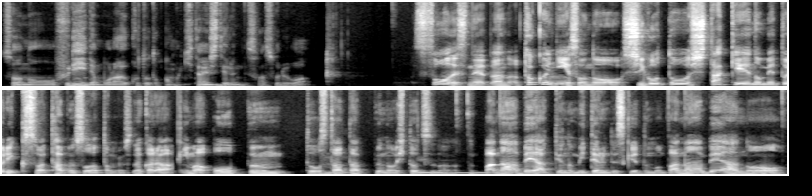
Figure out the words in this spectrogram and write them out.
そのフリーでもらうこととかも期待してるんですか、それは。そうですね。あの特にその仕事をした系のメトリックスは多分そうだと思います。だから今オープンとスタートアップの一つのうんバナーベアっていうのを見てるんですけれども、バナーベアの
